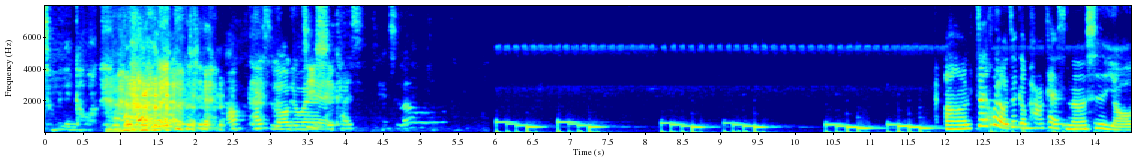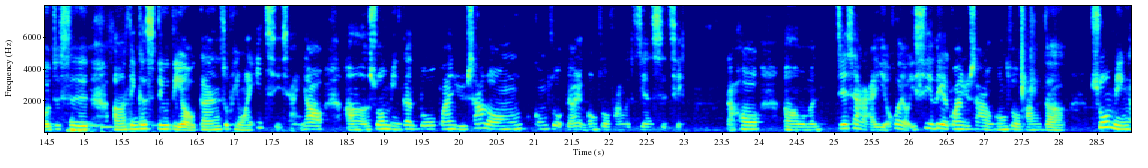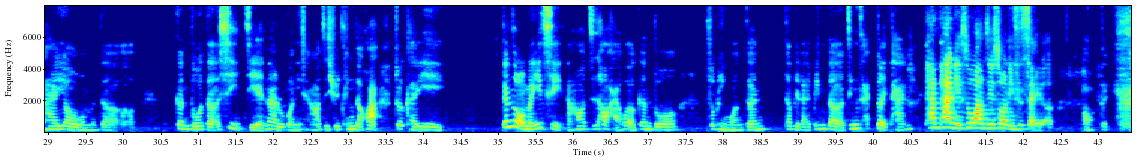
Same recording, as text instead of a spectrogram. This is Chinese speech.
准备联考啊。好，开始喽，各位，计时开始，开始喽。嗯、呃，这会有这个 podcast 呢，是由就是呃 Think Studio 跟苏品文一起想要呃说明更多关于沙龙工作表演工作坊的这件事情。然后呃，我们接下来也会有一系列关于沙龙工作坊的说明，还有我们的更多的细节。那如果你想要继续听的话，就可以跟着我们一起。然后之后还会有更多苏品文跟。特别来宾的精彩对谈，潘潘，你是忘记说你是谁了？哦，对。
